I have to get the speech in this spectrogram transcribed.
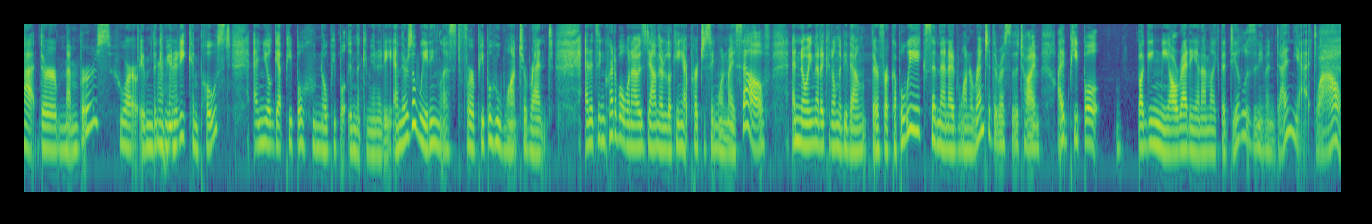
that their members who are in the community can post, and you'll get people who know people in the community. And there's a waiting list for people who want to rent. And it's incredible when I was down there looking at purchasing one myself and knowing that I could only be down there for a couple weeks and then I'd want to rent it the rest of the time. I had people bugging me already and I'm like the deal isn't even done yet. Wow.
